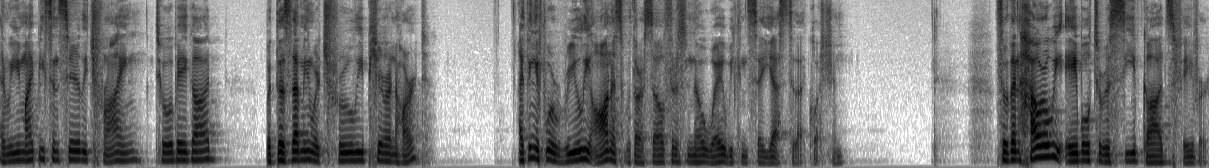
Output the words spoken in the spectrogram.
and we might be sincerely trying to obey God, but does that mean we're truly pure in heart? I think if we're really honest with ourselves, there's no way we can say yes to that question. So then, how are we able to receive God's favor?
